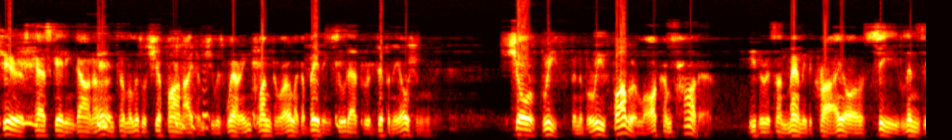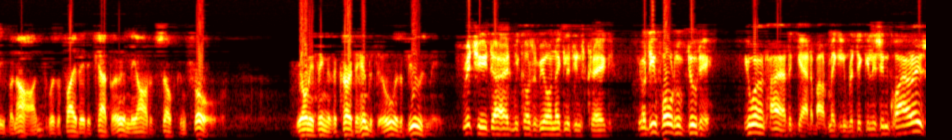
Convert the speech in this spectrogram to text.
Tears cascading down her until the little chiffon item she was wearing clung to her like a bathing suit after a dip in the ocean. Show of grief in a bereaved father-in-law comes harder. Either it's unmanly to cry, or C. Lindsay Bernard was a Phi Beta Kappa in the art of self-control. The only thing that occurred to him to do was abuse me. Richie died because of your negligence, Craig. Your default of duty. You weren't hired to gad about making ridiculous inquiries.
